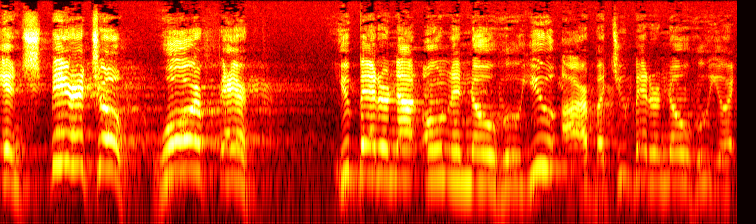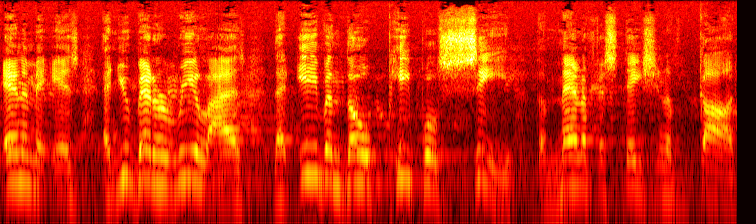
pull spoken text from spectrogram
in spiritual warfare, you better not only know who you are, but you better know who your enemy is. And you better realize that even though people see the manifestation of God,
